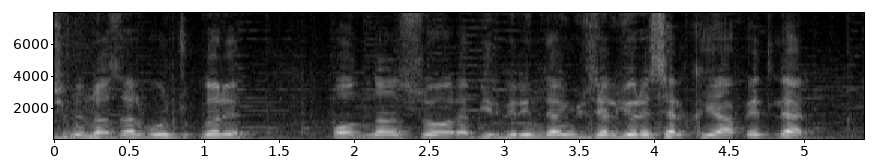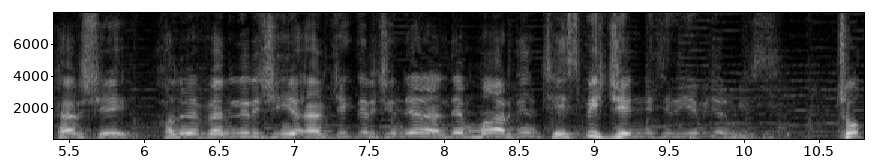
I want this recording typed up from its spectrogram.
Şimdi nazar boncukları, ondan sonra birbirinden güzel yöresel kıyafetler, her şey hanımefendiler için ya erkekler için de herhalde Mardin tesbih cenneti diyebilir miyiz? Çok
